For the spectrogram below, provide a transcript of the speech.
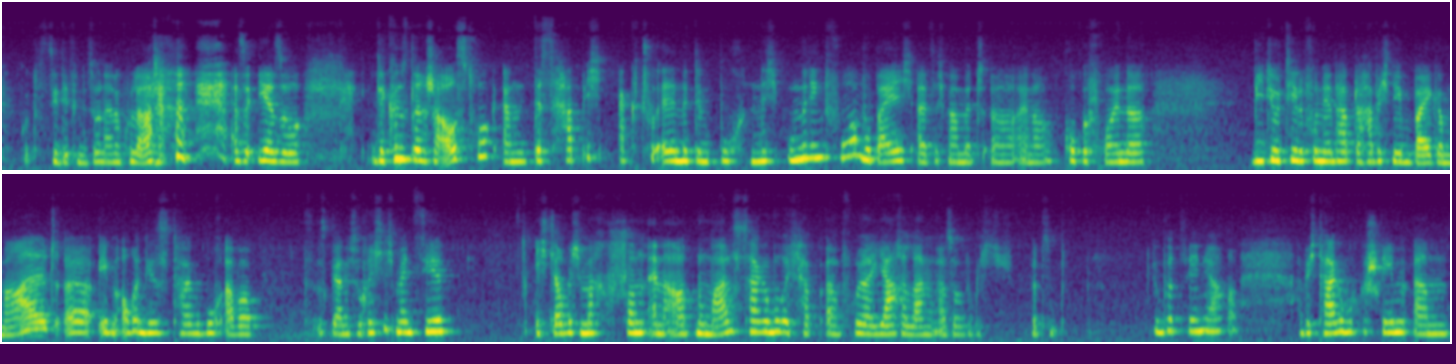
Gut, das ist die Definition einer Collage. Also eher so der künstlerische Ausdruck. Ähm, das habe ich aktuell mit dem Buch nicht unbedingt vor, wobei ich, als ich mal mit äh, einer Gruppe Freunde Video telefoniert habe, da habe ich nebenbei gemalt, äh, eben auch in dieses Tagebuch, aber das ist gar nicht so richtig mein Ziel. Ich glaube, ich mache schon eine Art normales Tagebuch. Ich habe äh, früher jahrelang, also wirklich über zehn Jahre, habe ich Tagebuch geschrieben, ähm,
